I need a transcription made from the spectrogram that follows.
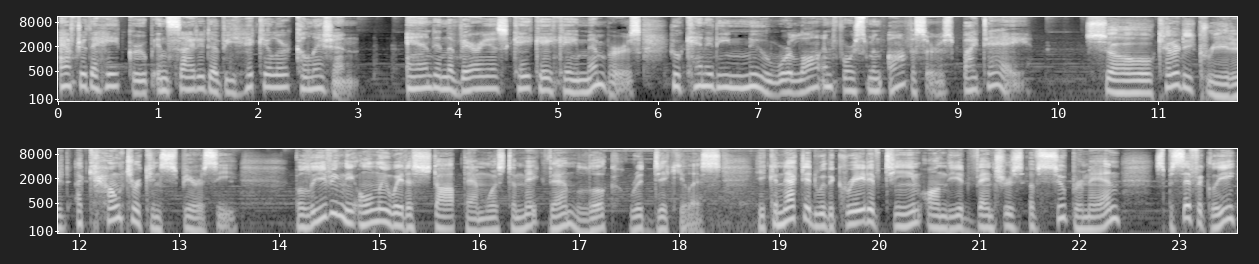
after the hate group incited a vehicular collision, and in the various KKK members who Kennedy knew were law enforcement officers by day. So, Kennedy created a counter conspiracy believing the only way to stop them was to make them look ridiculous. He connected with the creative team on The Adventures of Superman, specifically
